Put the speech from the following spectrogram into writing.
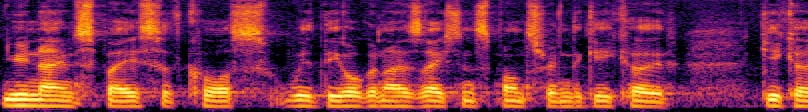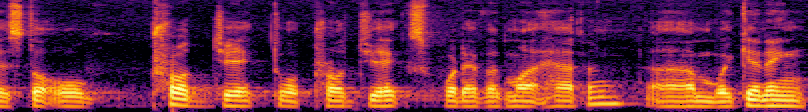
new namespace, of course, with the organisation sponsoring the Geeko, GECOS.org project or projects, whatever might happen. Um, we're getting,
